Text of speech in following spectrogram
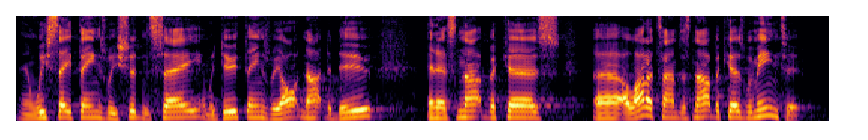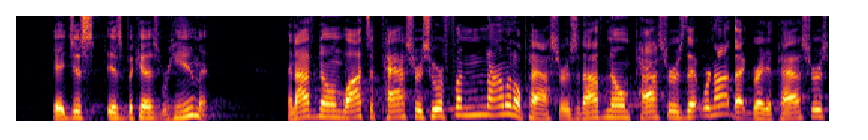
And we say things we shouldn't say, and we do things we ought not to do. And it's not because, uh, a lot of times, it's not because we mean to. It just is because we're human. And I've known lots of pastors who are phenomenal pastors, and I've known pastors that were not that great of pastors,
